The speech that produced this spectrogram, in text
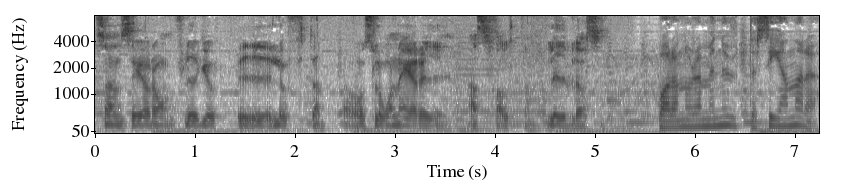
Sen ser jag dem flyga upp i luften och slå ner i asfalten, livlösa. Bara några minuter senare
